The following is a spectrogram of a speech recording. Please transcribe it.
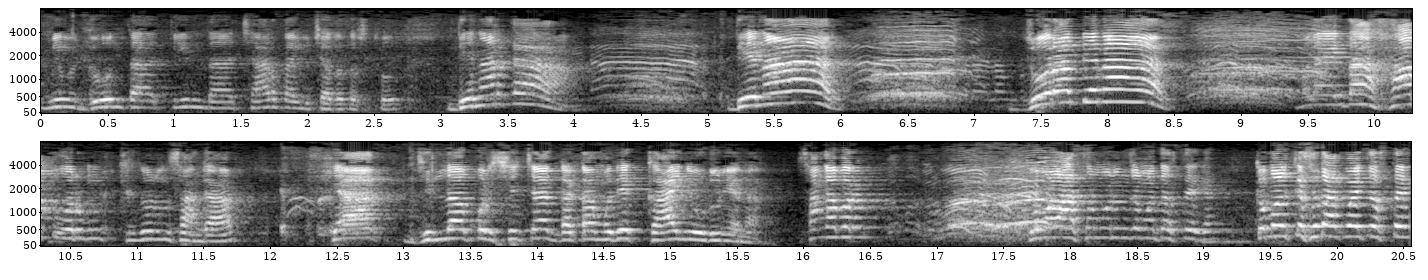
मी दोनदा तीनदा चारदा विचारत असतो देणार का? देणार. जोरात देणार. मला एकदा हात वरून खेळून सांगा. ह्या जिल्हा परिषदच्या गटामध्ये काय निवडून येणार? सांगा बरं. कमळ असं म्हणून जमत असतंय का? कमळ कसं दाखवायचं असतंय?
